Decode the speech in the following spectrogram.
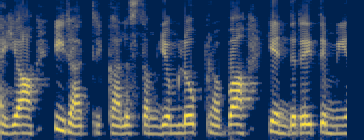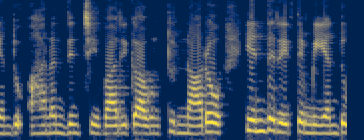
అయ్యా ఈ రాత్రికాల సమయంలో ప్రవ్వా ఎందరైతే మీ అందు ఆనందించే వారిగా ఉంటున్నారో ఎందరైతే మీ అందు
